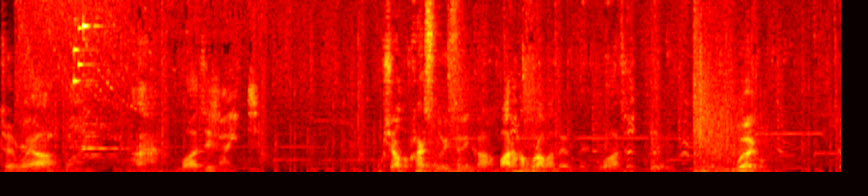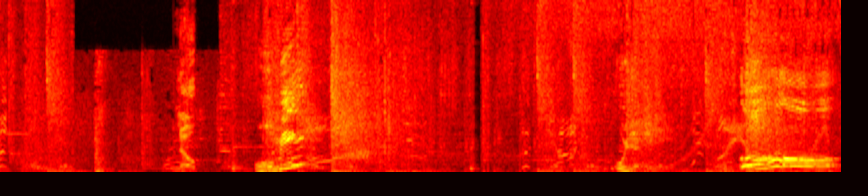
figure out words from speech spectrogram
저기 뭐야 아, 뭐하지? 혹시라도 갈 수도 있으니까 말을 함부로 하면 안 되는데 뭐하지? 뭐야 이거 오미? oh yeah 어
